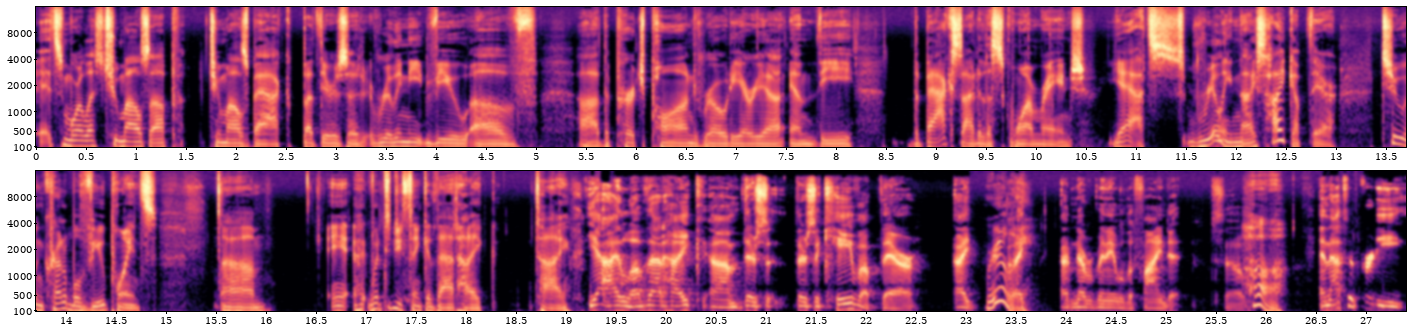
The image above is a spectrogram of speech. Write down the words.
it's more or less two miles up, two miles back, but there's a really neat view of uh, the Perch Pond Road area and the the backside of the Squam Range. Yeah, it's really nice hike up there. Two incredible viewpoints. Um, eh, what did you think of that hike, Ty? Yeah, I love that hike. Um, there's there's a cave up there. I Really? I, I've never been able to find it. So, Huh. and that's a pretty.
